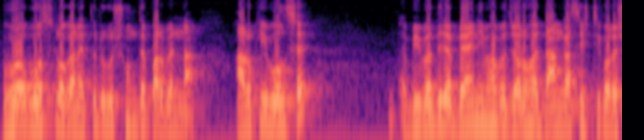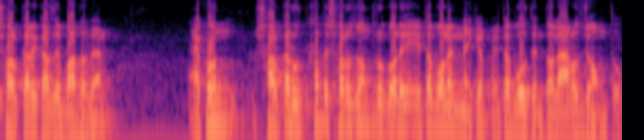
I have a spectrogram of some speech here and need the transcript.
ভুয়া ভুয়া স্লোগান এতটুকু শুনতে পারবেন না। আরও কি বলছে? বিবাদীরা বেআইনিভাবে জড়ো হয় দাঙ্গা সৃষ্টি করে সরকারের কাজে বাধা দেন। এখন সরকার উৎখাতে ষড়যন্ত্র করে, এটা বলেন নাই কেন? এটা বলতেন, তাহলে আরও জমতো।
